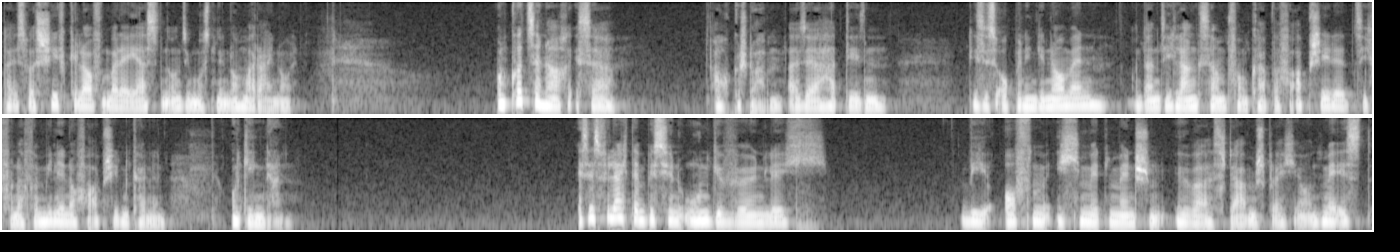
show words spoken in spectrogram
Da ist was schiefgelaufen bei der ersten und sie mussten ihn nochmal reinholen. Und kurz danach ist er auch gestorben. Also er hat diesen, dieses Opening genommen und dann sich langsam vom Körper verabschiedet, sich von der Familie noch verabschieden können und ging dann. Es ist vielleicht ein bisschen ungewöhnlich, wie offen ich mit Menschen über das Sterben spreche. Und mir ist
